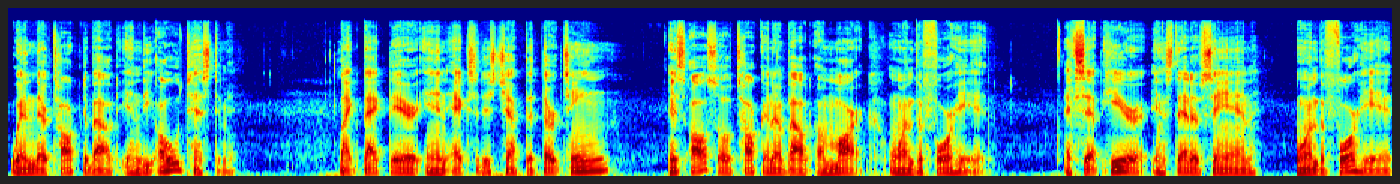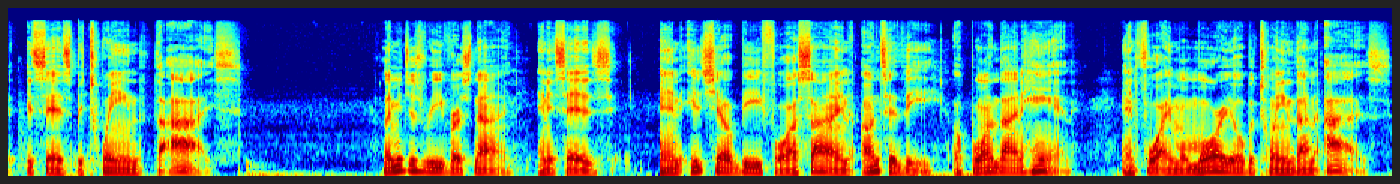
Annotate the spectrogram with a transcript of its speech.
when they're talked about in the Old Testament. Like back there in Exodus chapter 13, it's also talking about a mark on the forehead. Except here, instead of saying on the forehead, it says between the eyes. Let me just read verse 9. And it says, And it shall be for a sign unto thee upon thine hand, and for a memorial between thine eyes,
